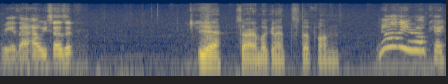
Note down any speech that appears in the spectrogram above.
I mean, is that how he says it? Yeah. Sorry, I'm looking at stuff on. No, you're okay.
